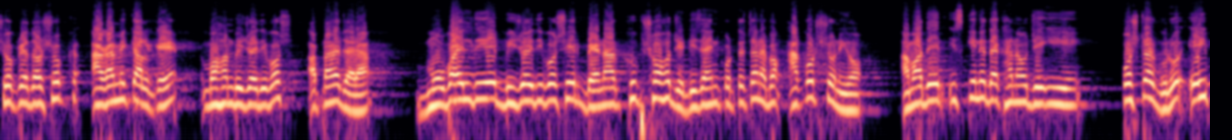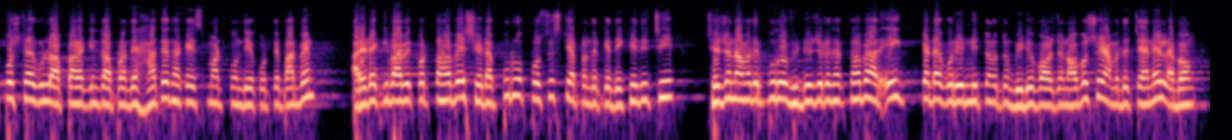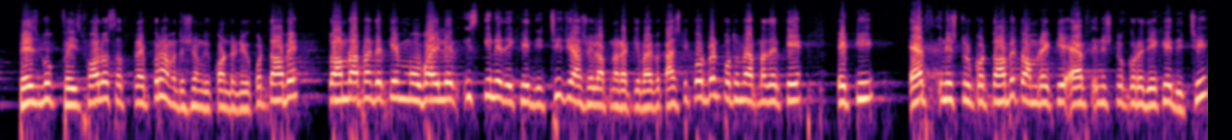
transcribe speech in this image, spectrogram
সুপ্রিয় দর্শক, আগামীকালকে মহান বিজয় দিবস। আপনারা যারা মোবাইল দিয়ে বিজয় দিবসের ব্যানার খুব সহজে ডিজাইন করতে চান এবং আকর্ষণীয় আমাদের স্ক্রিনে দেখানো যে ই পোস্টারগুলো, এই পোস্টারগুলো আপনারা কিন্তু আপনাদের হাতে থাকা স্মার্টফোন দিয়ে করতে পারবেন। আর এটা কীভাবে করতে হবে সেটা পুরো প্রসেসটি আপনাদেরকে দেখিয়ে দিচ্ছি। সেজন্য আমাদের পুরো ভিডিও জুড়ে থাকতে হবে। আর এই ক্যাটাগরির নিত্য নতুন ভিডিও পাওয়ার জন্য অবশ্যই আমাদের চ্যানেল এবং ফেসবুক পেজ ফলো সাবস্ক্রাইব করে আমাদের সঙ্গে কন্টিনিউ করতে হবে। তো আমরা আপনাদেরকে মোবাইলের স্ক্রিনে দেখিয়ে দিচ্ছি যে আসলে আপনারা কীভাবে কাজটি করবেন। প্রথমে আপনাদেরকে একটি অ্যাপস ইনস্টল করতে হবে। তো আমরা একটি অ্যাপস ইনস্টল করে দেখিয়ে দিচ্ছি।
